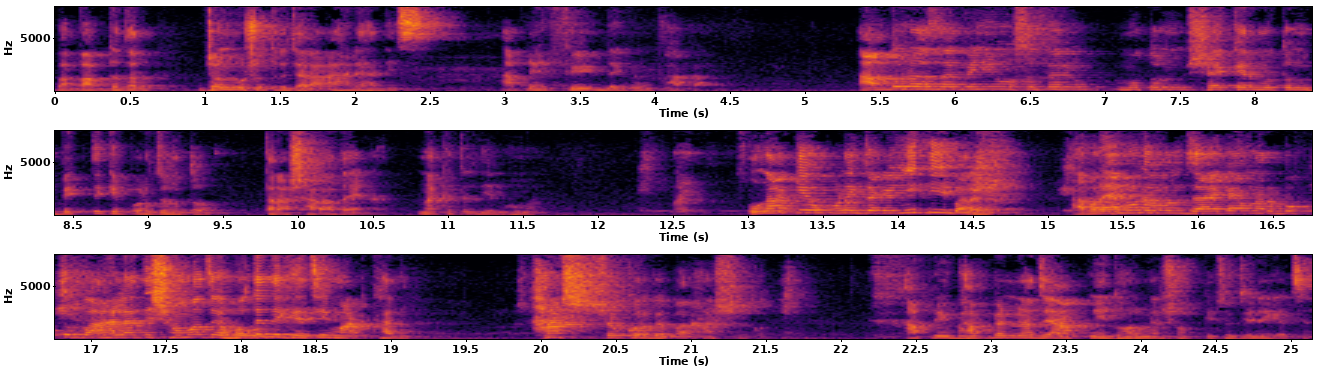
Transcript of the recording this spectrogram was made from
বা বাপদাদার জন্মসূত্রে যারা আহলে হাদিস, আপনি ফিল্ড দেখবেন ফাঁকা। আব্দুর রাজ্জাক বিন ইউসুফের মতন, শেখের মতন ব্যক্তিকে পর্যন্ত তারা সাড়া দেয় না। নাকে তেল দিয়ে ঘুমায়। ওনাকে অনেক জায়গায় নিতেই পারেন আবার এমন এমন জায়গায় ওনার বক্তব্য আহলাদি সমাজে হতে দেখেছি, মাঠ খালি। হাস্যকর ব্যাপার, হাস্যকর। আপনি ভাববেন না যে আপনি ধর্মের সব কিছু জেনে গেছেন।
